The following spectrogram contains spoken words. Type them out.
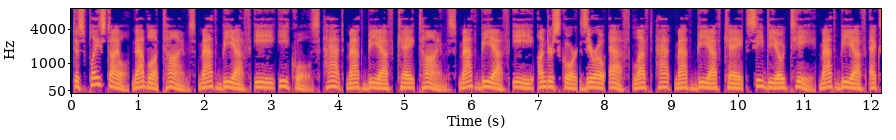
Display style nabla times math BF E equals hat math BF K times math BF E underscore zero F left hat math BF K C dot math BF X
